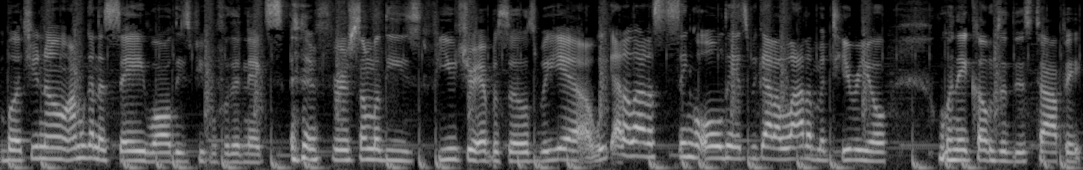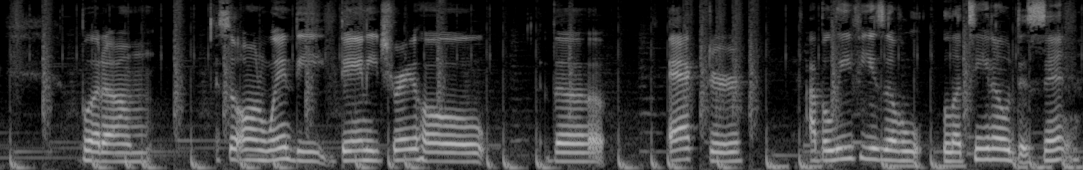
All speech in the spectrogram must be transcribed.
But you know, I'm gonna save all these people for the next for some of these future episodes. But yeah, we got a lot of single old heads. We got a lot of material when it comes to this topic. But um, so on Wendy, Danny Trejo, the actor I believe he is of Latino descent.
